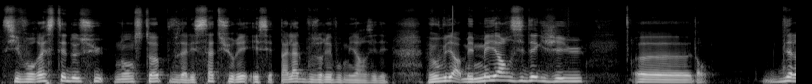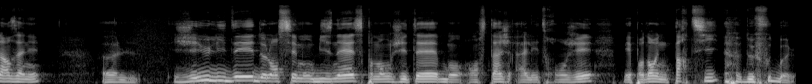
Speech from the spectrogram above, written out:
si vous restez dessus non-stop, vous allez saturer et c'est pas là que vous aurez vos meilleures idées. Je vais vous dire, mes meilleures idées que j'ai eues euh, dans les dernières années, j'ai eu l'idée de lancer mon business pendant que j'étais bon, en stage à l'étranger, mais pendant une partie de football.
